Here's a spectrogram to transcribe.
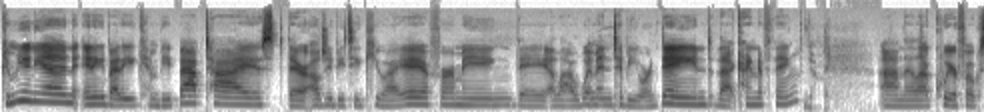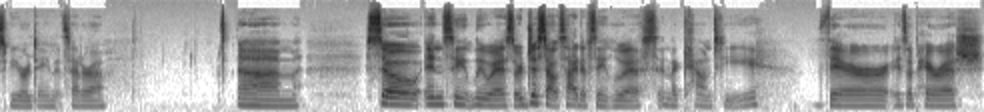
communion, anybody can be baptized, they're LGBTQIA affirming, they allow women to be ordained, that kind of thing. Yeah. Um, they allow queer folks to be ordained, etc. Um, so in St. Louis, or just outside of St. Louis in the county, there is a parish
